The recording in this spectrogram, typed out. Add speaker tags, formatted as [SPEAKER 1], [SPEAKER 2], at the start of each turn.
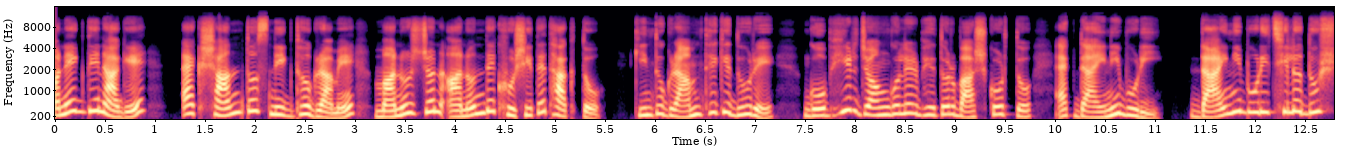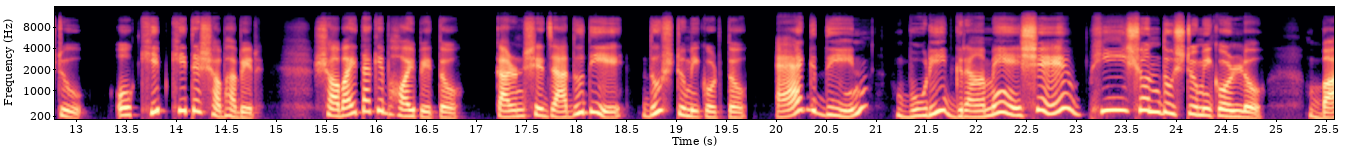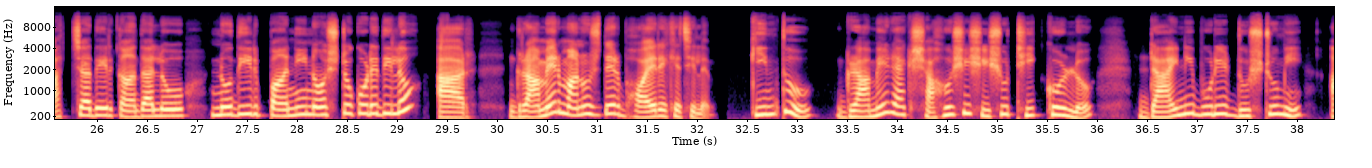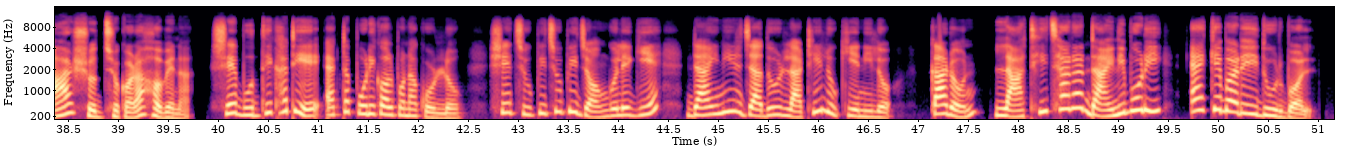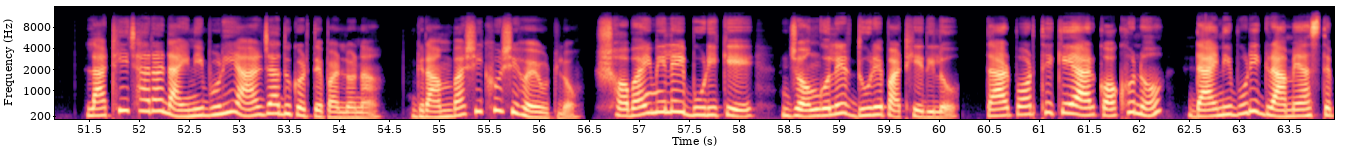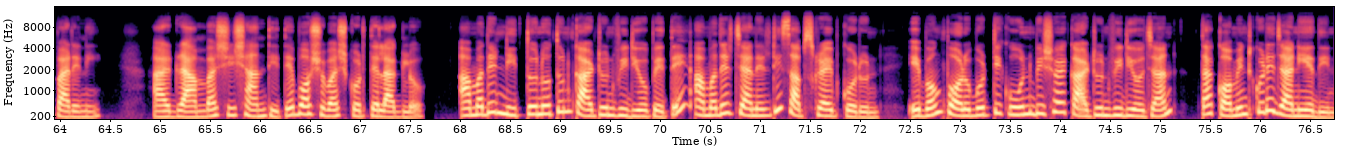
[SPEAKER 1] অনেক দিন আগে এক শান্ত, স্নিগ্ধ গ্রামে মানুষজন আনন্দে খুশিতে থাকত। কিন্তু গ্রাম থেকে দূরে গভীর জঙ্গলের ভেতর বাস করত এক ডাইনি বুড়ি। ডাইনি বুড়ি ছিল দুষ্টু ও খিপখিতে স্বভাবের। সবাই তাকে ভয় পেত, কারণ সে জাদু দিয়ে দুষ্টুমি করত। একদিন বুড়ি গ্রামে এসে ভীষণ দুষ্টুমি করল। বাচ্চাদের কাঁদালো, নদীর পানি নষ্ট করে দিল আর গ্রামের মানুষদের ভয় রেখেছিলেন। কিন্তু গ্রামের এক সাহসী শিশু ঠিক করল, ডাইনি বুড়ির দুষ্টুমি আর সহ্য করা হবে না। সে বুদ্ধি খাটিয়ে একটা পরিকল্পনা করল। সে চুপি চুপি জঙ্গলে গিয়ে ডাইনির জাদুর লাঠি লুকিয়ে নিল, কারণ লাঠি ছাড়া ডাইনি বুড়ি একেবারেই দুর্বল। লাঠি ছাড়া ডাইনি বুড়ি আর জাদু করতে পারল না। গ্রামবাসী খুশি হয়ে উঠল। সবাই মিলেই বুড়িকে জঙ্গলের দূরে পাঠিয়ে দিল। তারপর থেকে আর কখনো ডাইনিবুড়ি গ্রামে আসতে পারেনি আর গ্রামবাসী শান্তিতে বসবাস করতে লাগল। আমাদের নিত্য নতুন কার্টুন ভিডিও পেতে আমাদের চ্যানেলটি সাবস্ক্রাইব করুন এবং পরবর্তী কোন বিষয়ে কার্টুন ভিডিও চান তা কমেন্ট করে জানিয়ে দিন।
